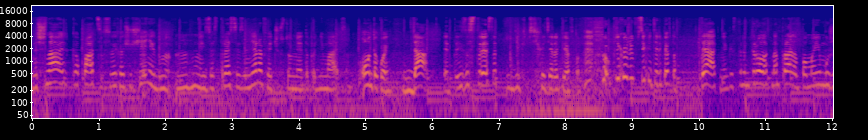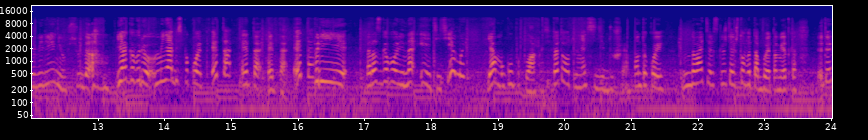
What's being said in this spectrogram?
Начинаю копаться в своих ощущениях, думаю, «Мгм, из-за стресса, из-за нервов, я чувствую, у меня это поднимается. Он такой, да, это из-за стресса, иди к психотерапевту. Прихожу к психотерапевту, так, мне гастроэнтеролог направил по моему же велению сюда. Я говорю, меня беспокоит это, это, это, это. При разговоре на эти темы я могу поплакать. Вот это вот у меня сидит в душе. Он такой, ну давайте расскажите, а что вот об этом? Я такая, это,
